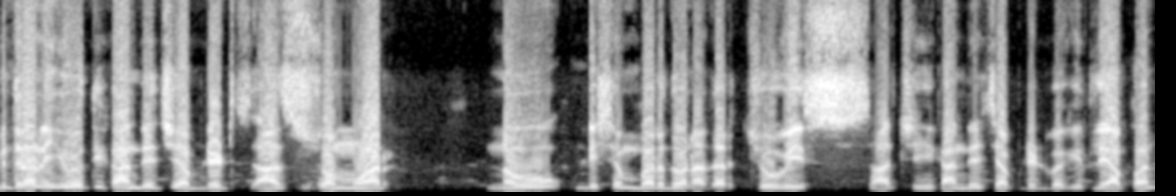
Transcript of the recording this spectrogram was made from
मित्रांनो ही होती कांद्याची अपडेट आज सोमवार नऊ डिसेंबर दोन हजार चोवीस. आजची ही कांद्याची अपडेट बघितली आपण.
